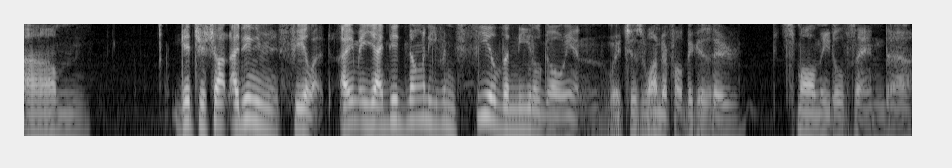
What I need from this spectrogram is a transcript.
Um, get your shot. I didn't even feel it. I mean, I did not even feel the needle go in, which is wonderful because they're small needles and uh,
